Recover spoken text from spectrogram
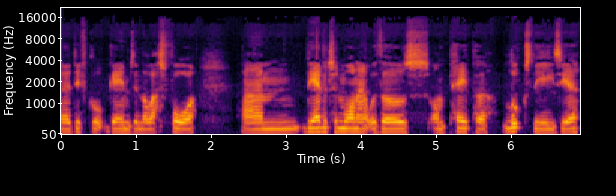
uh, difficult games in the last four. Um, the Everton one out of those on paper looks the easier,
